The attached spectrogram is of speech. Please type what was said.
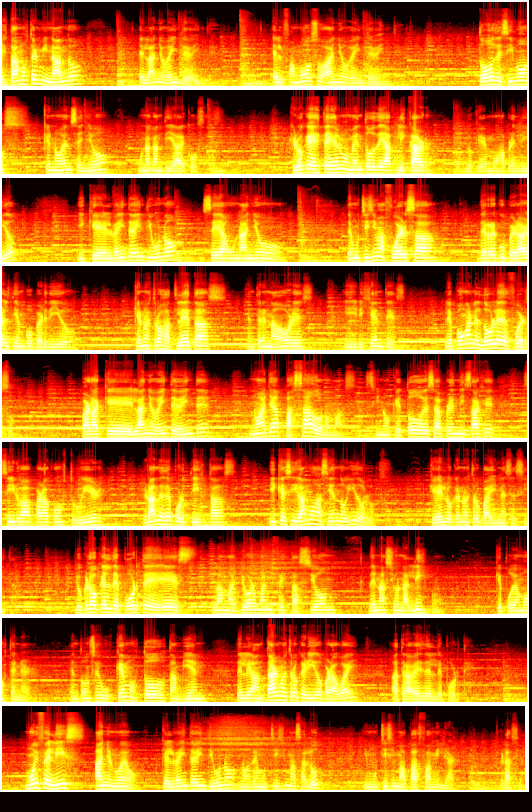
Estamos terminando el año 2020, el famoso año 2020. Todos decimos que nos enseñó una cantidad de cosas. Creo que este es el momento de aplicar lo que hemos aprendido y que el 2021 sea un año de muchísima fuerza, de recuperar el tiempo perdido, que nuestros atletas, entrenadores y dirigentes le pongan el doble de esfuerzo para que el año 2020 no haya pasado nomás, sino que todo ese aprendizaje sirva para construir grandes deportistas y que sigamos haciendo ídolos, que es lo que nuestro país necesita. Yo creo que el deporte es la mayor manifestación de nacionalismo que podemos tener. Entonces busquemos todos también de levantar nuestro querido Paraguay a través del deporte. Muy feliz año nuevo, que el 2021 nos dé muchísima salud y muchísima paz familiar. Gracias.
